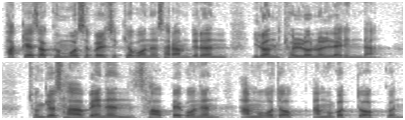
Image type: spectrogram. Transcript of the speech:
밖에서 그 모습을 지켜보는 사람들은 이런 결론을 내린다. 종교 사업에는 사업 빼고는 아무것도 없, 아무것도 없군.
